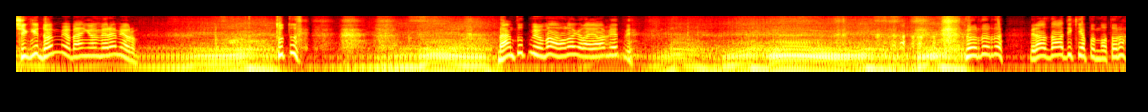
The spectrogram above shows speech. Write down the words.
Çünkü dönmüyor ben yön veremiyorum. Tut. Ben tutmuyorum ha ona göre ayağım yetmiyor. dur dur dur. Biraz daha dik yapın motoru.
